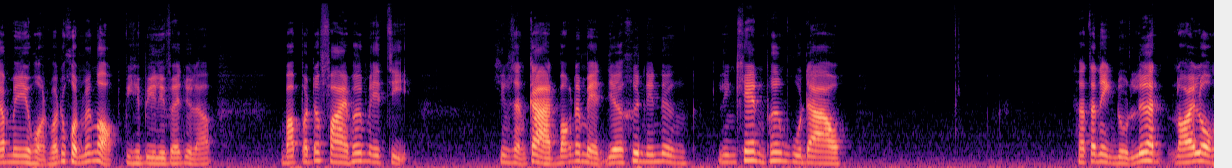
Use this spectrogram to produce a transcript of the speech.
ก็ไม่มีผลเพราะทุกคนไม่งออก BKB รีเฟซอยู่แล้ว บัฟบัตเตอร์ไฟเพิ่มเอจิคิมสันการ์ดบล็อกดาเมจเยอะขึ้นนิดนึงลิงเคนเพิ่มคูดาว น์ซาตานิกดูดเลือดน้อยลง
